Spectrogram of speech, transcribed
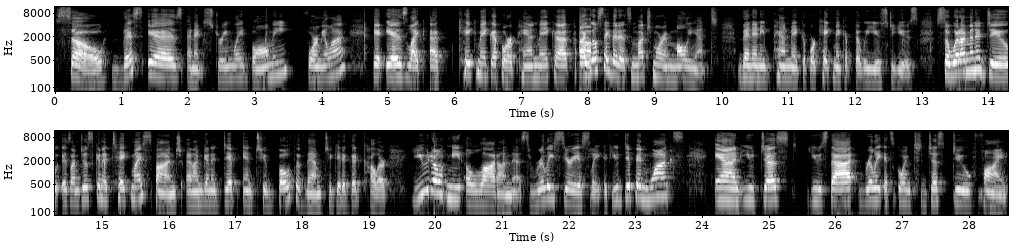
So this is an extremely balmy formula. It is like a cake makeup or a pan makeup. I uh, will say that it's much more emollient than any pan makeup or cake makeup that we used to use. So what I'm gonna do is I'm just gonna take my sponge and I'm gonna dip into both of them to get a good color. You don't need a lot on this, really seriously. If you dip in once and you just use that, really it's going to just do fine.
